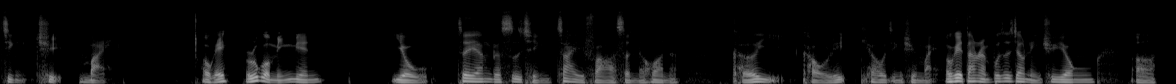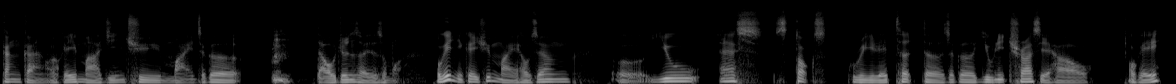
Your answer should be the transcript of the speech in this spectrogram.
进去买。OK，如果明年有这样的事情再发生的话呢，可以考虑跳进去买。OK，当然不是叫你去用呃杠杆，OK，马金去买这个 倒针还是什么？OK，你可以去买，好像。呃，US stocks related 的这个 unit trust 也好，OK，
